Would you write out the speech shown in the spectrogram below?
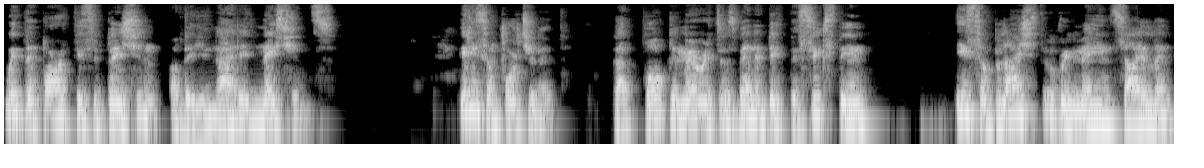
with the participation of the United Nations. It is unfortunate that Pope Emeritus Benedict XVI is obliged to remain silent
